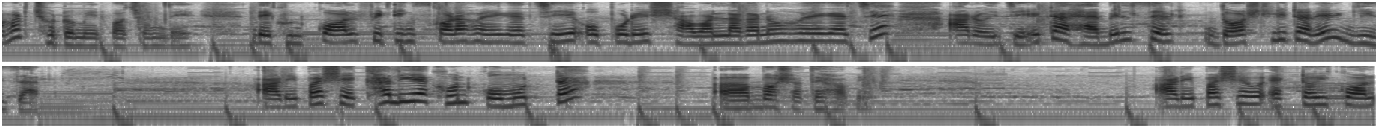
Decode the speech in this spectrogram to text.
আমার ছোটো মেয়ের পছন্দের। দেখুন, কল ফিটিংস করা হয়ে গেছে, ওপরে শাওয়ার লাগানো হয়ে গেছে আর ওই যে এটা হ্যাভেলসের দশ লিটারের গিজার। আর এপাশে খালি এখন কোমরটা বসাতে হবে। আর এপাশেও একটা ওই কল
